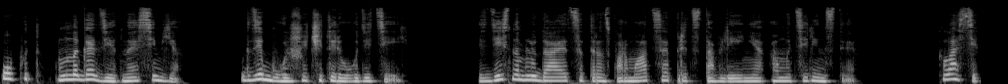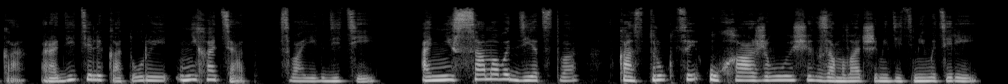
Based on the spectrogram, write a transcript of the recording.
опыт — многодетная семья где больше четырех детей. Здесь наблюдается трансформация представления о материнстве. Классика – родители, которые не хотят своих детей. Они с самого детства в конструкции ухаживающих за младшими детьми матерей,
